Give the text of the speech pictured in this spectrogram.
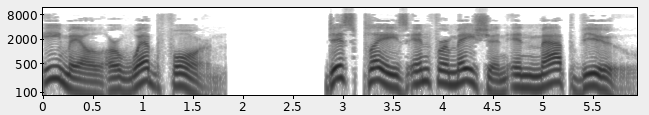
email or web form. Displays information in map view.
